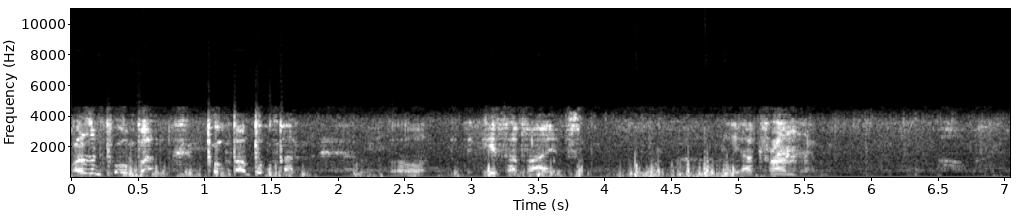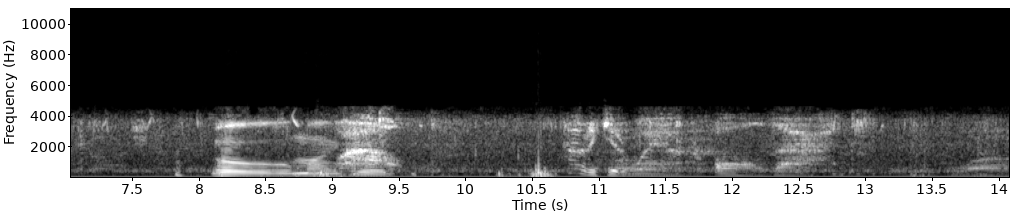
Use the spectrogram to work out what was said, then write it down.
was a pooper, pooper, pooper. So he survived. He outrun Oh my wow. god. How to get away after all that? Wow.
